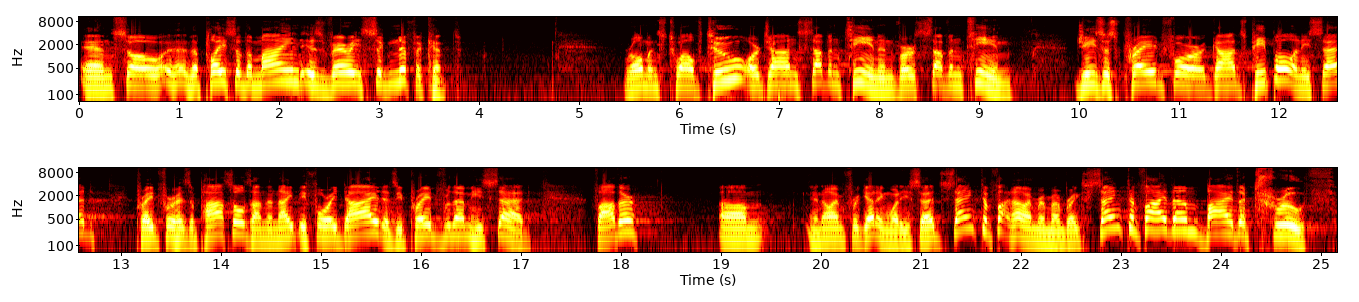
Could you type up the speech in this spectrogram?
And so uh, the place of the mind is very significant. Romans 12, 2 or John 17 in verse 17. Jesus prayed for God's people and he said, prayed for his apostles on the night before he died. As he prayed for them, he said, Father, um, you know, I'm forgetting what he said. Sanctify, now I'm remembering, sanctify them by the truth.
